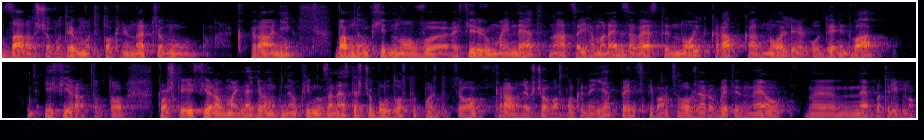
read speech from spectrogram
зараз, щоб отримувати токени на цьому крані, вам необхідно в Ethereum Mainnet на цей гаманець завести 0.012 ефіра. Тобто трошки ефіра в майнеті вам необхідно занести, щоб був доступ ось до цього крану. Якщо у вас токени є, в принципі, вам цього вже робити не, не потрібно.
